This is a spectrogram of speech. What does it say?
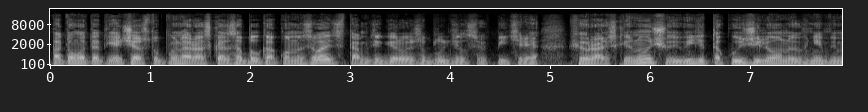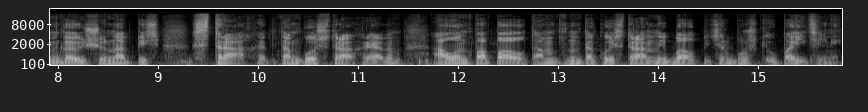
Потом вот этот, я часто упоминаю рассказ, забыл, как он называется, там, где герой заблудился в Питере февральской ночью и видит такую зеленую в небе мигающую надпись «Страх». Это там госстрах рядом. А он попал там на такой странный бал петербургский, упоительный.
